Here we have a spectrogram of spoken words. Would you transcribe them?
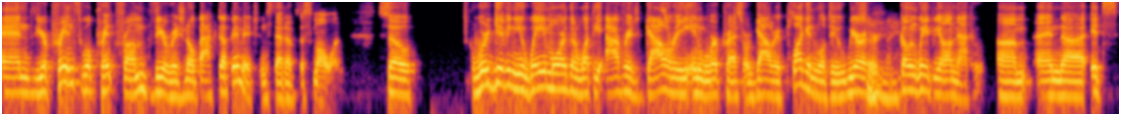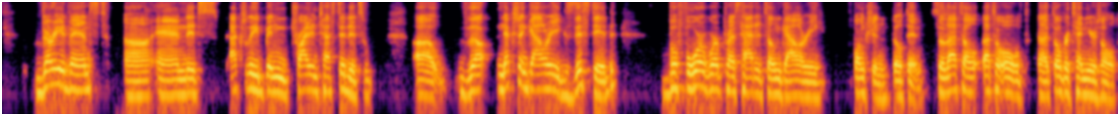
And your prints will print from the original backed up image instead of the small one. So we're giving you way more than what the average gallery in WordPress or gallery plugin will do. We are Certainly. going way beyond that. Um, and uh, it's very advanced uh, and it's actually been tried and tested. It's uh, the next gen gallery existed before WordPress had its own gallery function built in. So that's all. that's how old. Uh, it's over ten years old.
